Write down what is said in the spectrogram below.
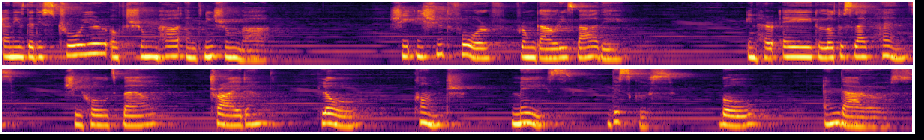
and is the destroyer of Shumbha and Nishumbha. She issued forth from Gauri's body. In her eight lotus like hands, she holds bell, trident, plow, conch, mace, discus, bow, and arrows.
